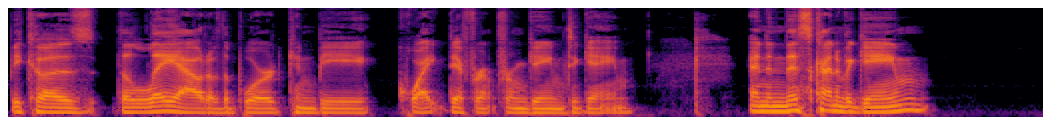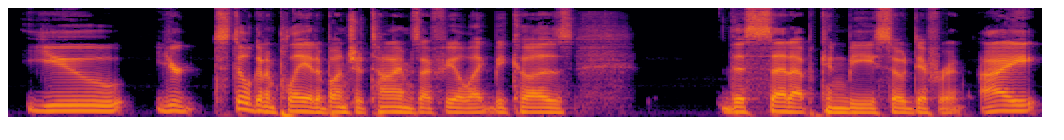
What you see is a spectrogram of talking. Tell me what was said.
because the layout of the board can be quite different from game to game. And in this kind of a game, you, you're still going to play it a bunch of times, I feel like, because this setup can be so different. I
